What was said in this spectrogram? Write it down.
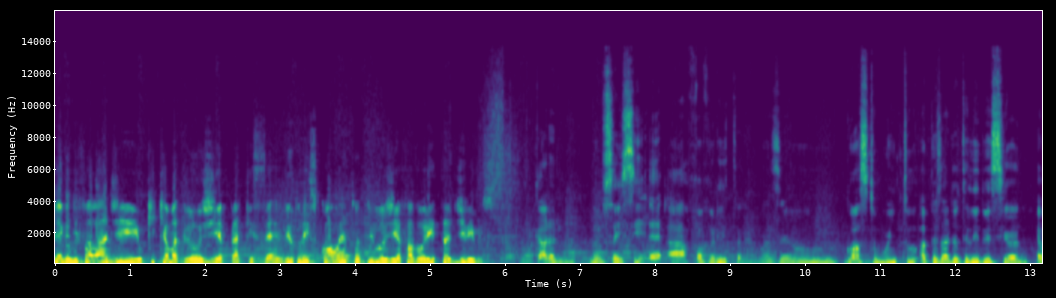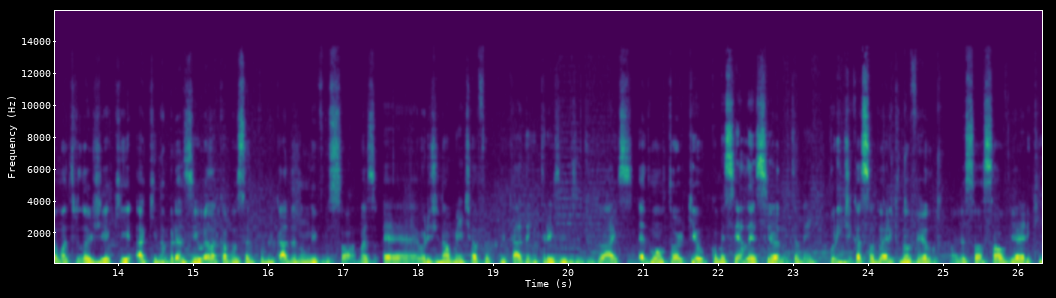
Chega de falar de o que é uma trilogia, pra que serve. Vilto Reis, qual é a tua trilogia favorita de livros? Cara, não sei se é a favorita, né? Mas eu gosto muito, apesar de eu ter lido esse ano. É uma trilogia que aqui no Brasil ela acabou sendo publicada num livro só, mas é, originalmente ela foi publicada em três livros individuais. É de um autor que eu comecei a ler esse ano também, por indicação do Eric Novello. Olha só, salve Eric.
